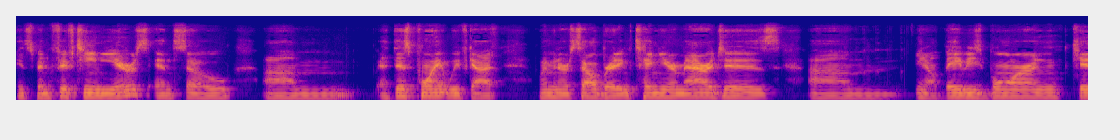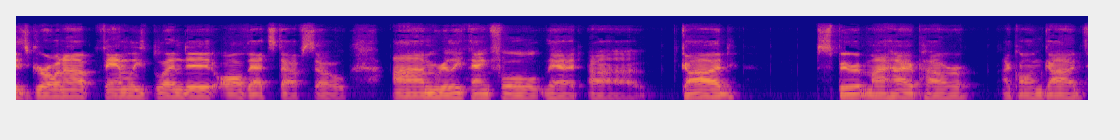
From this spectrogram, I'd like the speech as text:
it's been 15 years, and so um, at this point, we've got women are celebrating 10 year marriages um, you know babies born kids growing up families blended all that stuff so i'm really thankful that uh, god spirit my higher power I call him God,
